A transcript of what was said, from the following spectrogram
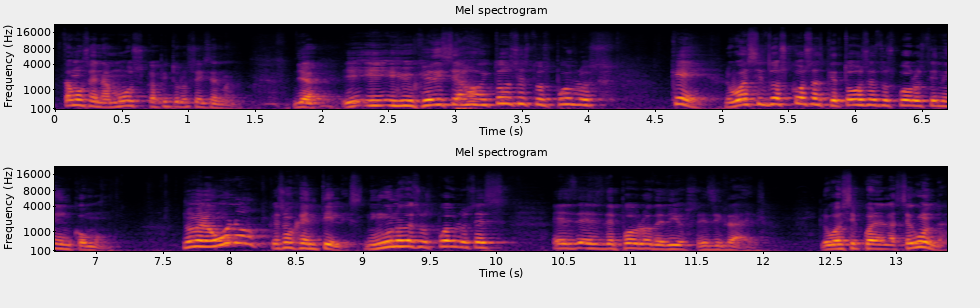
Estamos en Amós capítulo 6, hermano. Ya, y, y, que dice, ay, todos estos pueblos, ¿qué? Le voy a decir dos cosas que todos estos pueblos tienen en común. Número uno, que son gentiles. Ninguno de esos pueblos es, es, es de pueblo de Dios, es de Israel. Le voy a decir cuál es la segunda.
